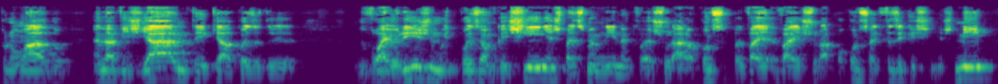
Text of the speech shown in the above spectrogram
por um lado, anda a vigiar-me, tem aquela coisa de de voyeurismo e depois é um queixinhas, parece uma menina que vai chorar, ao, vai, vai chorar para o Conselho fazer queixinhas de mim.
